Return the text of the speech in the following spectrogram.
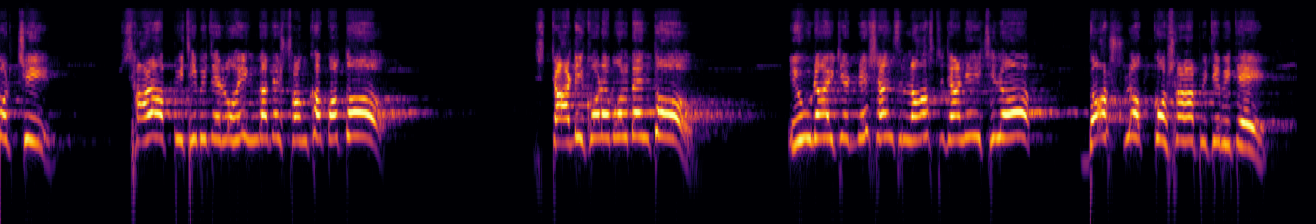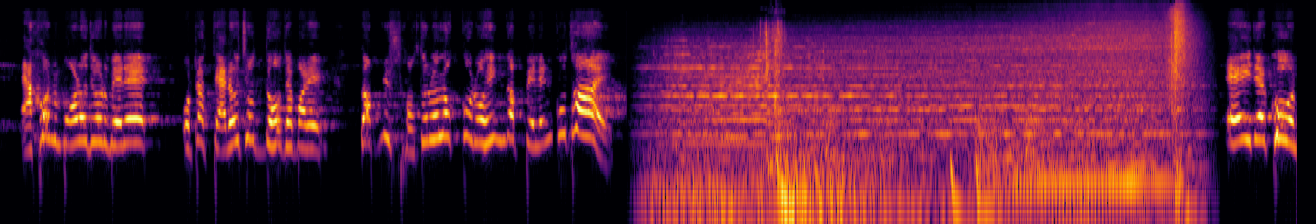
করছি সারা পৃথিবীতে রোহিঙ্গাদের সংখ্যা কত? স্টাডি করে বলবেন তো। ইউনাইটেড নেশনস লাস্ট জানিয়েছিল দশ লক্ষ সারা পৃথিবীতে। এখন বড় জোর বেড়ে ওটা তেরো, চোদ্দ হতে পারে। তো আপনি সতেরো লক্ষ রোহিঙ্গা পেলেন কোথায়? এই দেখুন,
